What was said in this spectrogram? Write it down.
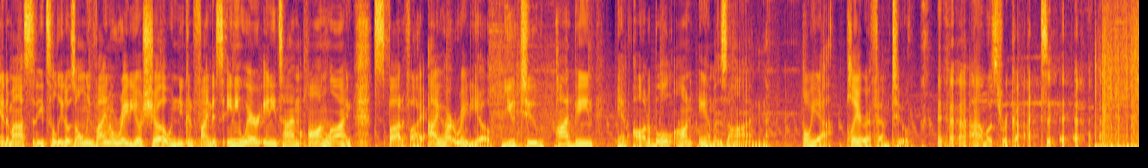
Randomosity, Toledo's only vinyl radio show, and you can find us anywhere, anytime online Spotify, iHeartRadio, YouTube, Podbean, and Audible on Amazon. Oh, yeah, Player FM too. I almost forgot.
